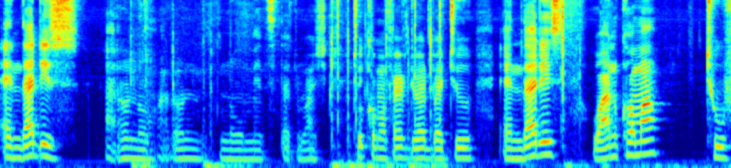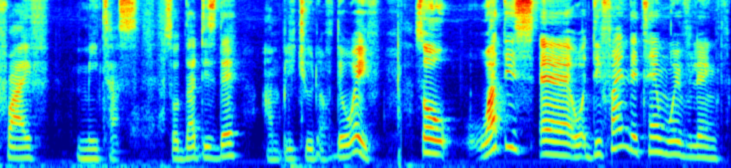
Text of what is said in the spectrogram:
and that is I don't know. I don't know maths that much. 2,5 divided by 2, and that is 1,25 meters. So that is the amplitude of the wave. So what is uh, define the term wavelength?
